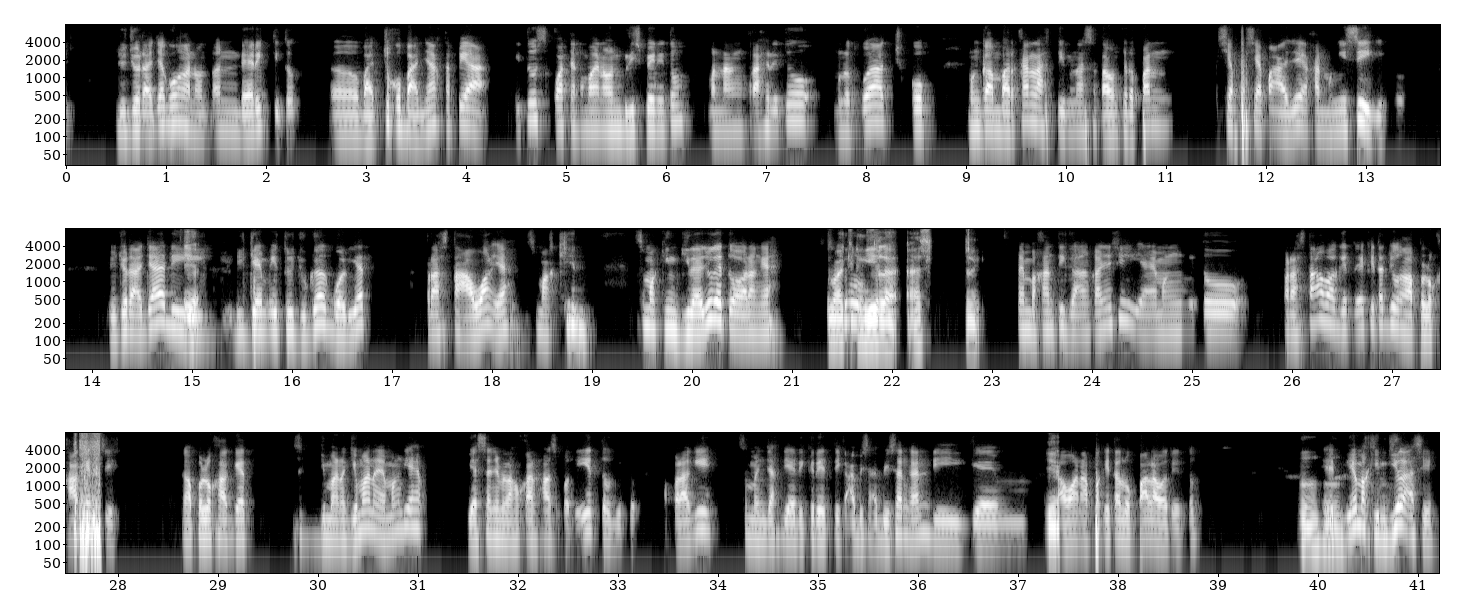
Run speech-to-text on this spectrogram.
jujur aja gue nggak nonton Derek gitu. Uh, cukup banyak tapi ya itu squad yang kemarin lawan Brisbane itu menang terakhir itu menurut gue cukup menggambarkan lah timnas setahun ke depan siapa-siapa aja yang akan mengisi gitu jujur aja di yeah. di game itu juga gue lihat Prastawa ya semakin semakin gila juga tuh orang ya. Semakin itu, gila asli. tembakan tiga angkanya sih ya emang itu Prastawa gitu ya. Kita juga nggak perlu kaget sih. Nggak perlu kaget gimana gimana emang dia biasanya melakukan hal seperti itu gitu. Apalagi semenjak dia dikritik abis-abisan kan di game yeah. lawan apa kita lupa lah waktu itu. Uh-huh. ya, dia makin gila sih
